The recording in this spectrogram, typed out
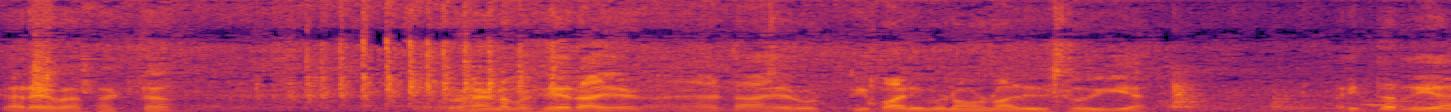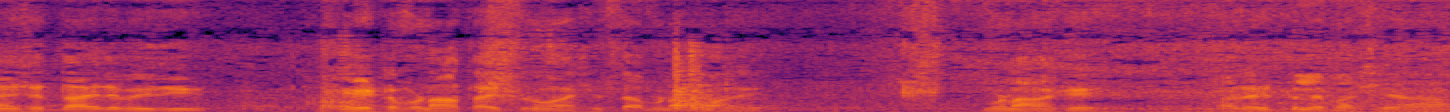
ਕਰੇ ਵਾ ਫਿੱਟ ਰਹਿਣ ਬਸੇਰਾ ਜਿਹੜਾ ਸਾਡਾ ਇਹ ਰੋਟੀ ਪਾਣੀ ਬਣਾਉਣ ਵਾਲੀ ਰਸੋਈ ਆ। ਇੱਧਰ ਦੀ ਐ ਸਿੱਧਾ, ਇਹਦੇ ਵਿੱਚ ਦੀ ਗੇਟ ਬਣਾਤਾ, ਇੱਧਰੋਂ ਐ ਸਿੱਧਾ ਬਣਾਵਾਂਗੇ। ਬਣਾ ਕੇ ਆ ਇੱਧਰਲੇ ਪਾਸੇ ਆ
